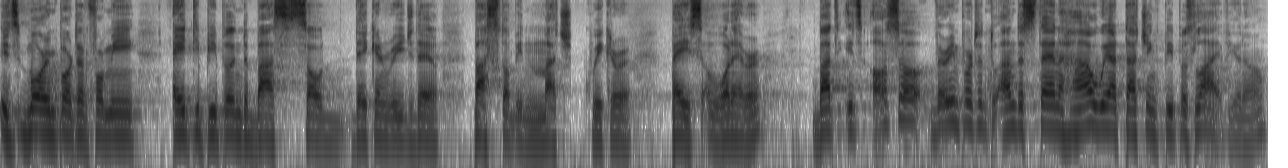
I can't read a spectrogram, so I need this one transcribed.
it's more important for me 80 people in the bus so they can reach the bus stop in much quicker pace or whatever. But it's also very important to understand how we are touching people's life you know?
